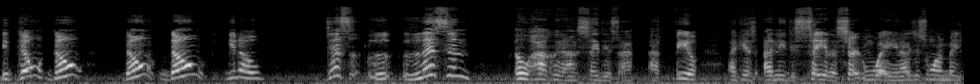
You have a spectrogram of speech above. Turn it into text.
it don't don't don't don't you know just l- listen. Oh, how could I say this? I, I feel I guess I need to say it a certain way, and I just want to make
